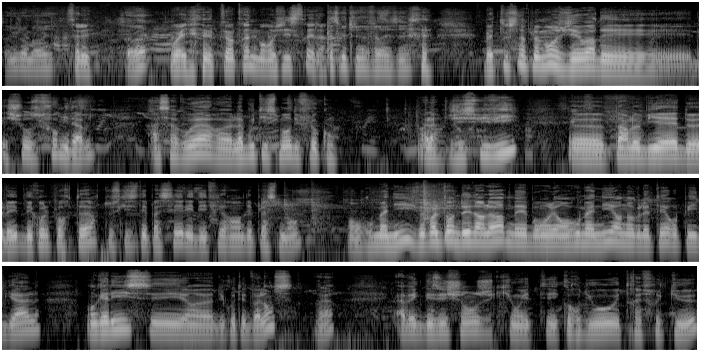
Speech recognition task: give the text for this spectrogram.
Salut Jean-Marie. Salut. Ça va? Oui, tu es en train de m'enregistrer là. Qu'est-ce que tu viens faire ici? Ben, Tout simplement, je viens voir des, des choses formidables, à savoir euh, l'aboutissement du flocon. Voilà, j'ai suivi euh, par le biais de des colporteurs tout ce qui s'était passé, les différents déplacements en Roumanie. Je ne vais pas le donner dans l'ordre, mais bon, en Roumanie, en Angleterre, au Pays de Galles, en Galice et euh, du côté de Valence. Voilà, avec des échanges qui ont été cordiaux et très fructueux.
